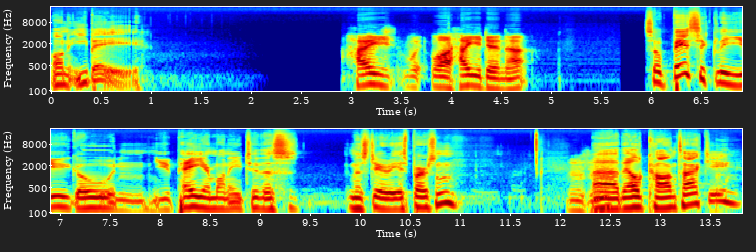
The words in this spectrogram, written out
on eBay. How well, how you doing that? So basically, you go and you pay your money to this mysterious person. Mhm. Uh, they'll contact you,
